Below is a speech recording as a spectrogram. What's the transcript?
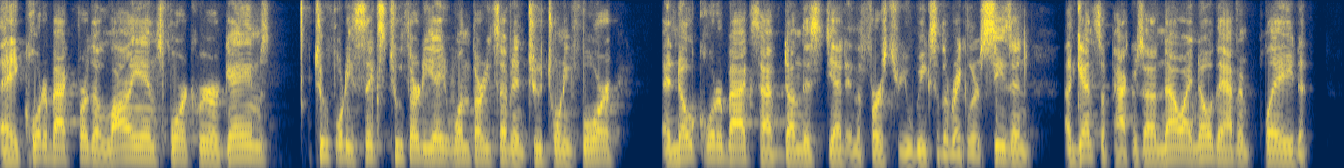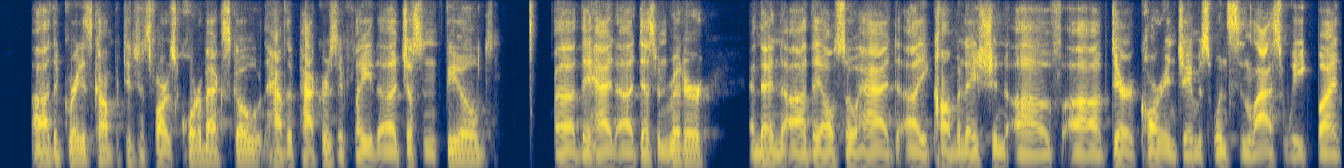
a quarterback for the Lions, four career games, 246, 238, 137, and 224. And no quarterbacks have done this yet in the first three weeks of the regular season against the Packers. Now I know they haven't played uh, the greatest competition as far as quarterbacks go. Have the Packers? They played uh, Justin Fields. Uh, they had uh, Desmond Ridder, and then uh, they also had a combination of uh, Derek Carr and Jameis Winston last week. But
